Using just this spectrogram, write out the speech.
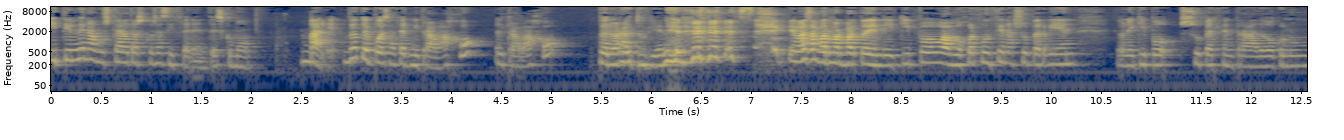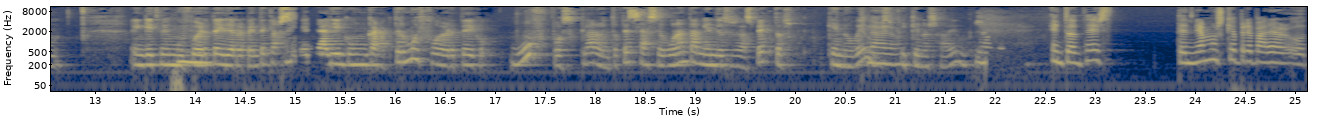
Y tienden a buscar otras cosas diferentes, como, vale, veo que puedes hacer mi trabajo, el trabajo, pero ahora tú quién eres, que vas a formar parte de mi equipo, a lo mejor funciona súper bien, un equipo súper centrado, con un engagement muy fuerte y de repente, claro, si mete a alguien con un carácter muy fuerte, uff, pues claro, entonces se aseguran también de esos aspectos que no vemos y que no sabemos. Entonces, tendríamos que preparar o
